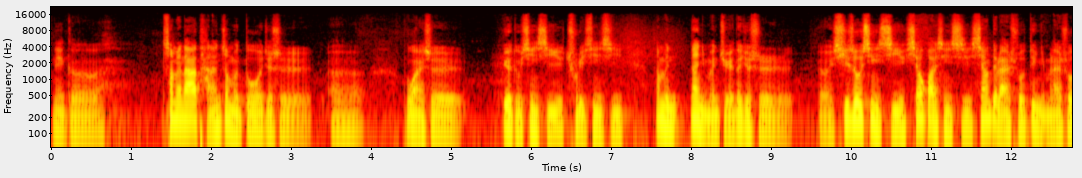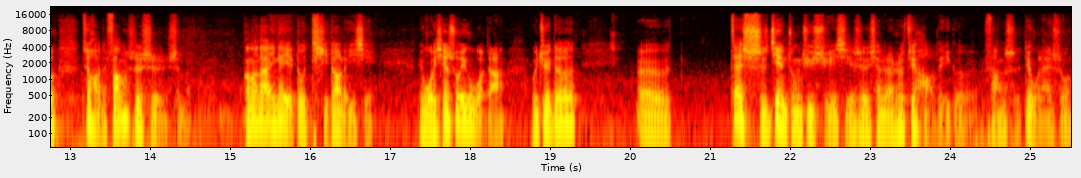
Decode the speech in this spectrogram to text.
那个上面大家谈了这么多，就是呃，不管是阅读信息、处理信息，那么那你们觉得就是呃，吸收信息、消化信息，相对来说对你们来说最好的方式是什么？刚刚大家应该也都提到了一些，我先说一个我的啊，我觉得呃，在实践中去学习是相对来说最好的一个方式。对我来说，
